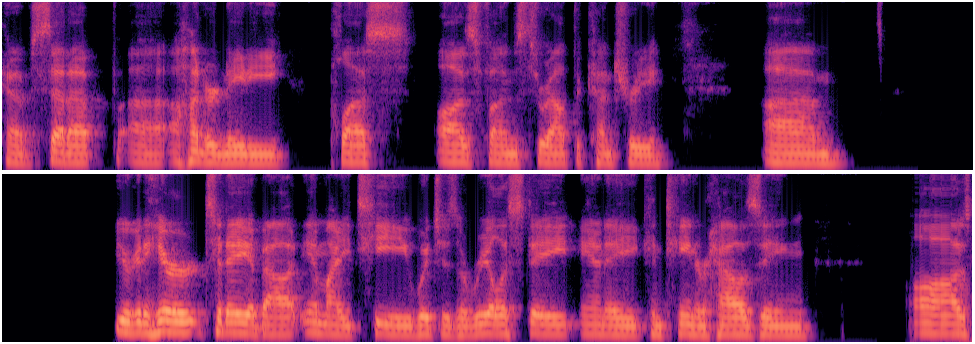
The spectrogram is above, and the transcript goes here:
have set up uh, 180 plus Oz funds throughout the country. Um, you're going to hear today about MIT, which is a real estate and a container housing Oz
